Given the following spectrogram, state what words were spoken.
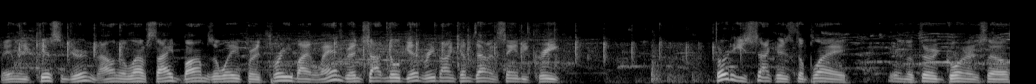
Bailey Kissinger down the left side. Bombs away for three by Landgren. Shot no good. Rebound comes down to Sandy Creek. 30 seconds to play in the third quarter. So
